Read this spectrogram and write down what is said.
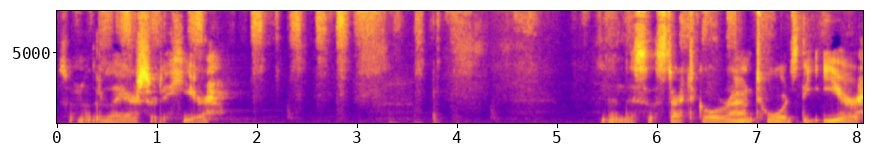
So another layer sort of here. And then this will start to go around towards the ear.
